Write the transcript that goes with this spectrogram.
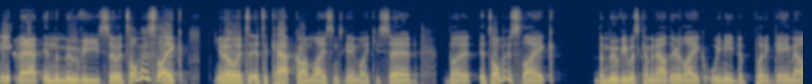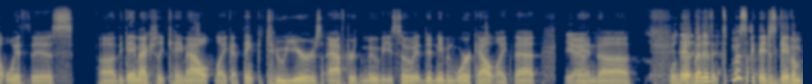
any of that in the movie, so it's almost like you know, it's it's a Capcom license game, like you said, but it's almost like the movie was coming out. They're like, we need to put a game out with this. Uh, the game actually came out like I think two years after the movie, so it didn't even work out like that. Yeah. And uh, well, uh, the, but the- it's, almost like they just gave them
